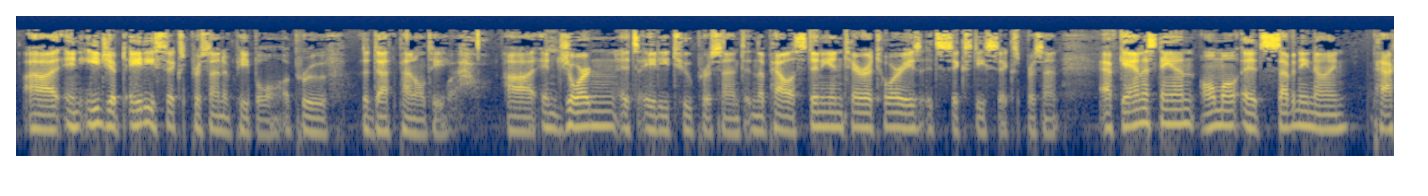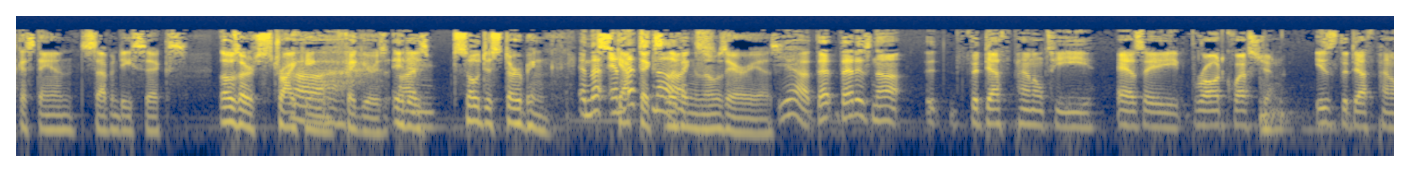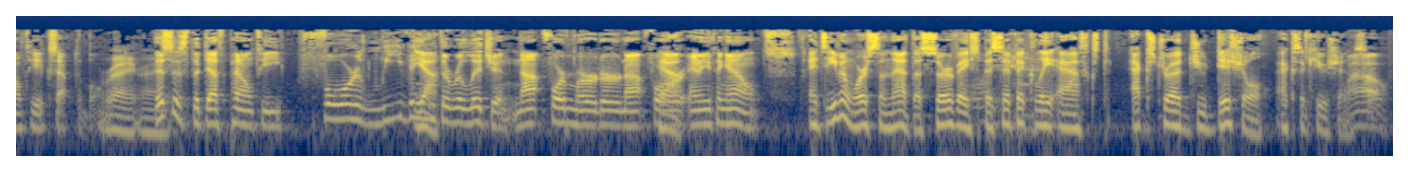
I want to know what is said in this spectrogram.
Uh, in Egypt, 86% of people approve the death penalty. Wow. Uh, in Jordan, it's 82%. In the Palestinian territories, it's 66%. Afghanistan, almost, it's 79. Pakistan, 76. Those are striking figures. It is I'm- so disturbing. And that- and that's skeptics not- living in those areas. Yeah, that that is not uh, the death penalty as a broad question. Is the death penalty acceptable? Right, right. This is the death penalty for leaving Yeah. the religion, not for murder, not for Yeah. anything else. It's even worse than that. The survey specifically asked extrajudicial executions. Wow.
